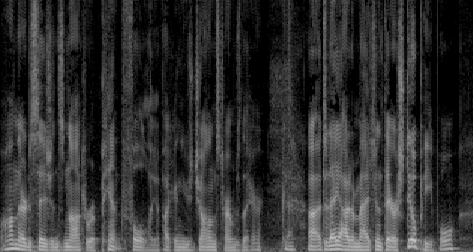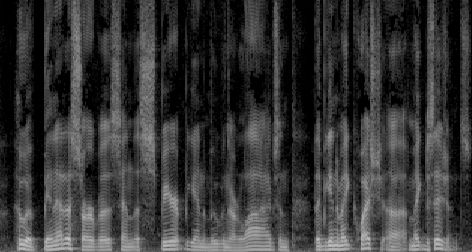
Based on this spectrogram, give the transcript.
on their decisions not to repent fully, if I can use John's terms there. Okay. Uh, today, I'd imagine that there are still people who have been at a service and the Spirit began to move in their lives and they begin to make question, uh, make decisions.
